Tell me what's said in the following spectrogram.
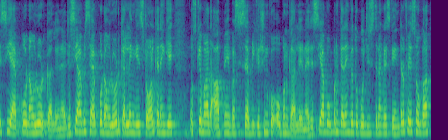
इसी ऐप को डाउनलोड कर लेना है। जैसे आप इस ऐप को डाउनलोड कर लेंगे इंस्टॉल करेंगे, उसके बाद आपने बस इस एप्लीकेशन को ओपन कर लेना है। जैसे आप ओपन करेंगे तो कुछ इस तरह का इसका इंटरफेस होगा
